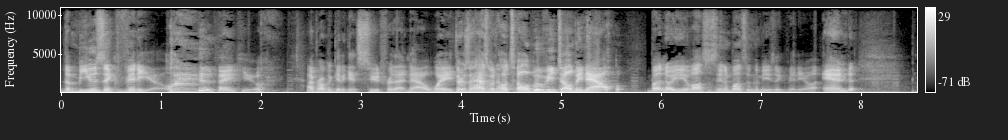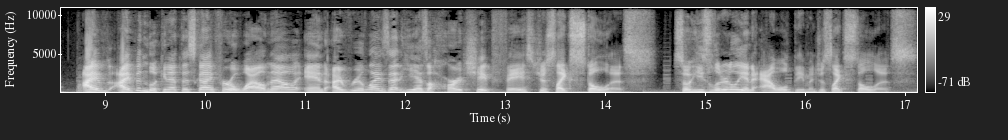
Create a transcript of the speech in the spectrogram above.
the music video. Thank you. I'm probably gonna get sued for that now. Wait, there's a Hazbin Hotel movie. Tell me now. But no, you've also seen him once in the music video, and I've I've been looking at this guy for a while now, and I realize that he has a heart-shaped face, just like Stolas. So he's literally an owl demon, just like Stolas.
